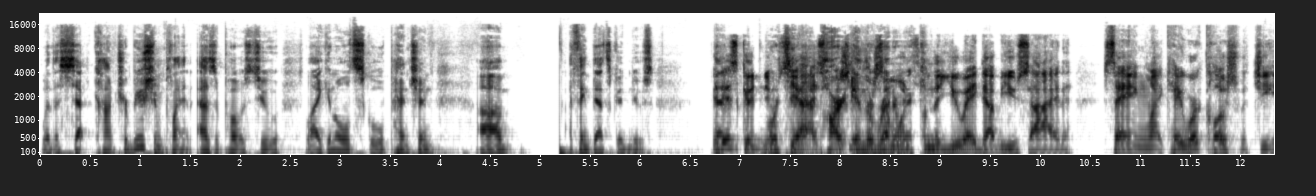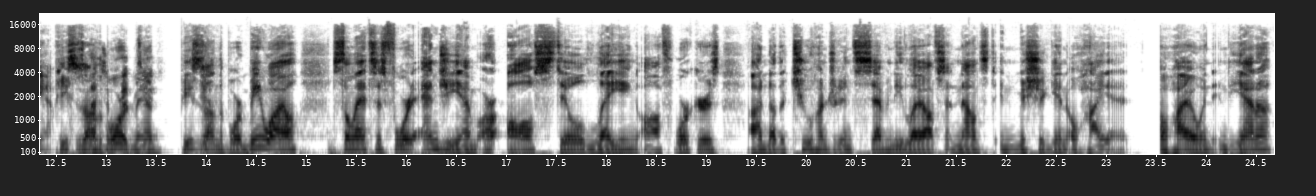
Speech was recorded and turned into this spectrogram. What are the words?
with a set contribution plan as opposed to like an old school pension. Um, I think that's good news. It is good or news. to Yeah, that part in the for someone from the UAW side saying like, "Hey, we're close with GM." Pieces on That's the board, man. deal. Pieces Yeah. on the board. Meanwhile, Stellantis, Ford, and GM are all still laying off workers. Uh, another 270 layoffs announced in Michigan, Ohio, Ohio, and Indiana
